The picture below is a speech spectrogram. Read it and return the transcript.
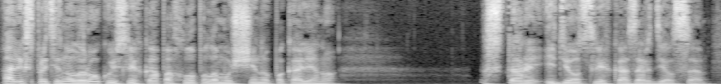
Алекс протянула руку и слегка похлопала мужчину по колену. Старый идиот слегка зарделся —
